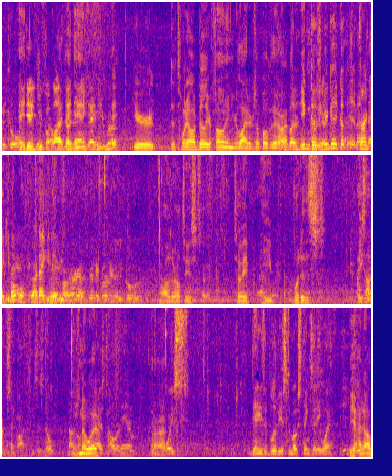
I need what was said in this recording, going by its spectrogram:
We cool? Hey, He didn't keep apologizing Hey, Danny. Danny, bro. Hey, your the twenty dollar bill, your phone, and your lighter's up over there. All right, buddy. You can go. Appreciate You're it. good. Go get it. Thank, Thank you. you, Danny. Oh, thank, Thank you you, Danny. I got a fish burning in the cooler. Oh, those are LTs. So he he what is He's 100% positive. He says nope. Not There's no way? The guy's taller than him. Big All right. voice. Danny's oblivious to most things anyway. Yeah, and I,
